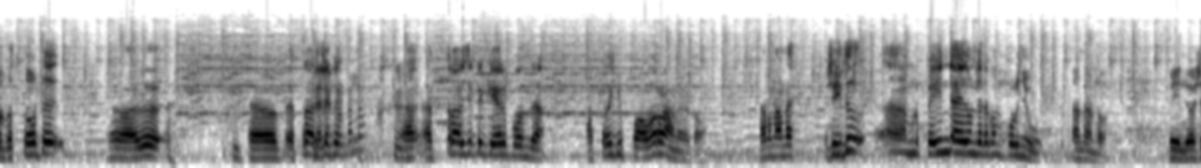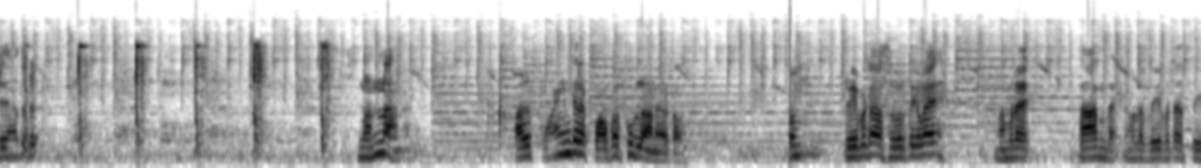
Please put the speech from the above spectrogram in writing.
അകത്തോട്ട് അത് എത്ര അടിച്ചിട്ട് എത്ര അടിച്ചിട്ട് കയറി പോകുന്നില്ല. അത്രയ്ക്ക് പവറാണ് കേട്ടോ. കാരണം നമ്മുടെ പക്ഷെ ഇത് നമ്മൾ പെയിന്റ് ആയതുകൊണ്ട് ചിലപ്പം പൊളിഞ്ഞു പോകും. കണ്ടോ പെയിന്റ് പക്ഷെ അതിനകത്തോട്ട് മണ്ണാണ്. അത് ഭയങ്കര പവർഫുള്ളാണ് കേട്ടോ. അപ്പം പ്രിയപ്പെട്ട സുഹൃത്തുക്കളെ നമ്മുടെ സാറിന്റെ നമ്മുടെ പ്രിയപ്പെട്ട ശ്രീ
